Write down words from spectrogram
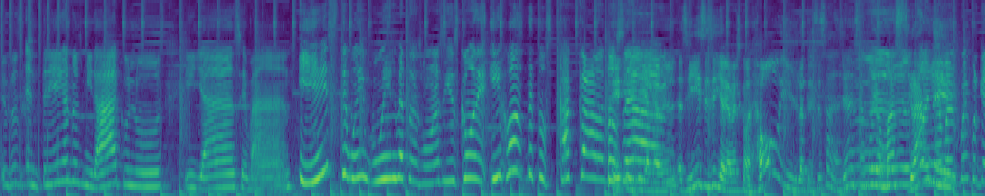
entonces entréganos Miraculous y ya se van. Y este güey vuelve a transformarse y es como de hijo de tus cacas. O Y- y- y sea. a Gabriel- sí, sí, sí, y a Gabriel es como, ¡oh! Y la tristeza de Adrián está todavía más Mm, grande. más, güey, porque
